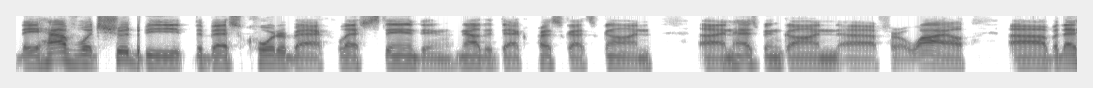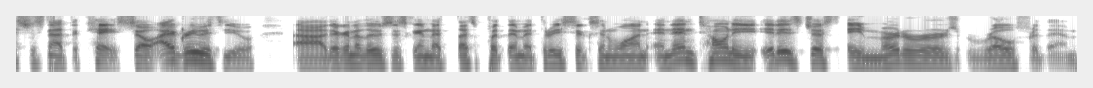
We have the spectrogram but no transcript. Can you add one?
they have what should be the best quarterback left standing now that Dak Prescott's gone uh, and has been gone uh, for a while uh, but that's just not the case. So I agree with you. Uh, they're going to lose this game. That let's put them at three, six, and one. And then Tony, it is just a murderer's row for them.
